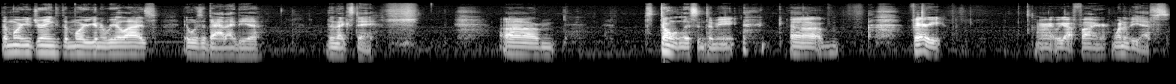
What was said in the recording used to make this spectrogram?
The more you drink, the more you're going to realize it was a bad idea the next day. Um, don't listen to me. um, fairy. Alright, we got fire. One of the F's.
